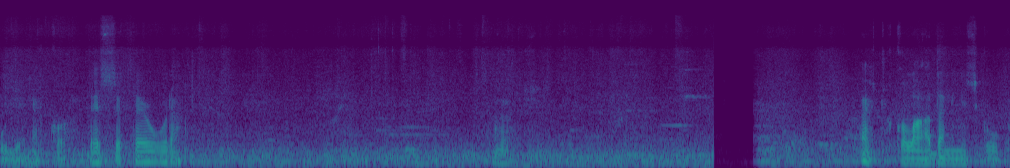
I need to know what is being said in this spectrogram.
ulje neko 10 eura. E, čokolada nije skupa,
